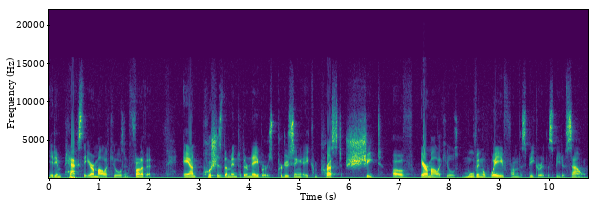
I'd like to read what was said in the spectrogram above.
it impacts the air molecules in front of it and pushes them into their neighbors, producing a compressed sheet of air molecules moving away from the speaker at the speed of sound.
